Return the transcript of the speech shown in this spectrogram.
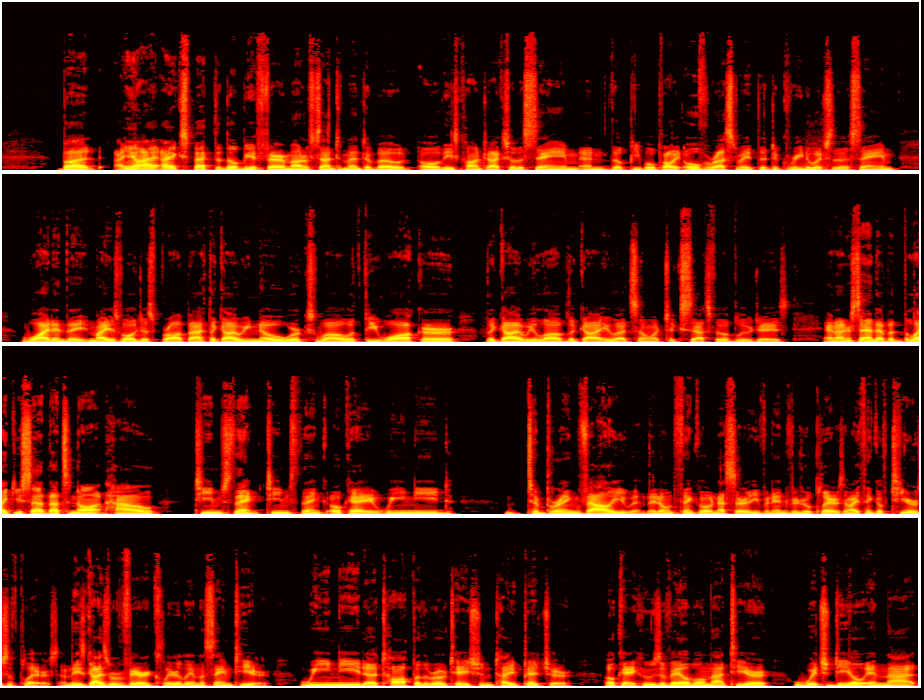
But you know, I, I, expect that there'll be a fair amount of sentiment about, oh, these contracts are the same, and that people probably overestimate the degree to which they're the same. Why didn't they? Might as well just brought back the guy we know works well with Pete Walker, the guy we love, the guy who had so much success for the Blue Jays. And I understand that, but, like you said, that's not how teams think. Teams think, okay, we need to bring value in. They don't think about necessarily even individual players. They might think of tiers of players. And these guys were very clearly in the same tier we need a top of the rotation type pitcher. Okay, who's available in that tier? Which deal in that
